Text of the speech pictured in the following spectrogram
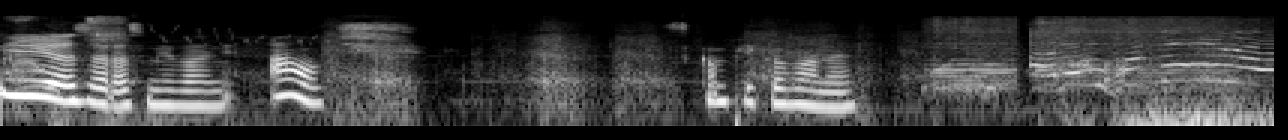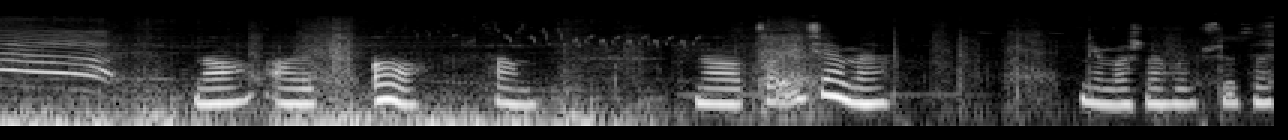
I zaraz mnie walnie. Auć! Skomplikowane. No, ale... O! Tam. No, to idziemy. Nie można wyprzedzać.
